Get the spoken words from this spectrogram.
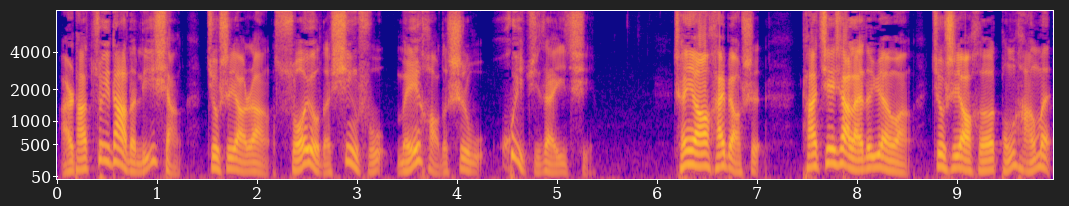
而他最大的理想，就是要让所有的幸福美好的事物汇聚在一起。陈瑶还表示。他接下来的愿望就是要和同行们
